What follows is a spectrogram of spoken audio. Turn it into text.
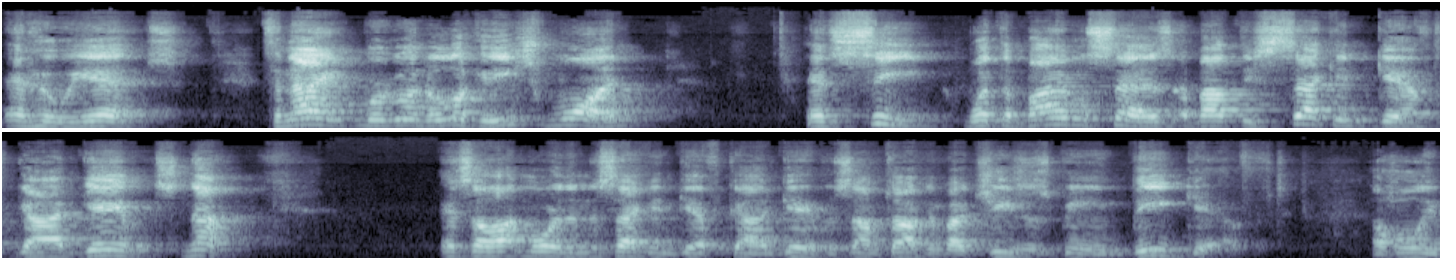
and who he is. Tonight, we're going to look at each one and see what the Bible says about the second gift God gave us. Now, it's a lot more than the second gift God gave us. I'm talking about Jesus being the gift, the Holy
